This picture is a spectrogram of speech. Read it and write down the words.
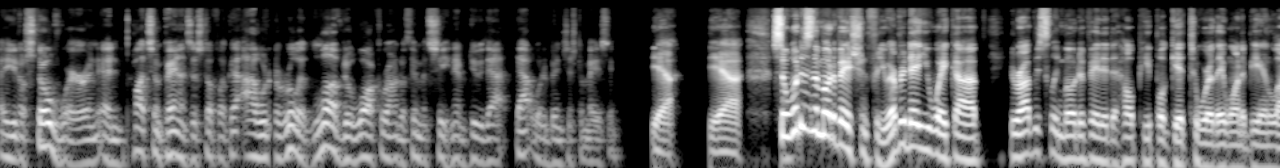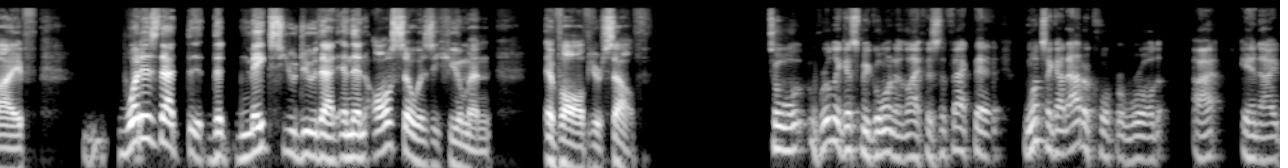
Uh, you know, stoveware and, and pots and pans and stuff like that. I would have really loved to walk around with him and see him do that. That would have been just amazing. Yeah. Yeah. So what is the motivation for you? Every day you wake up, you're obviously motivated to help people get to where they want to be in life. What is that th- that makes you do that? And then also as a human, evolve yourself? So what really gets me going in life is the fact that once I got out of corporate world, I and I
